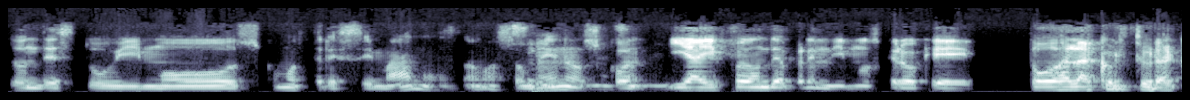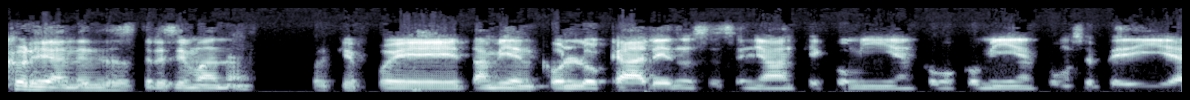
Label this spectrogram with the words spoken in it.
donde estuvimos como tres semanas, ¿no? Más o menos. Con, y ahí fue donde aprendimos, creo que, toda la cultura coreana en esas tres semanas, porque fue también con locales, nos enseñaban qué comían, cómo comían, cómo se pedía,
